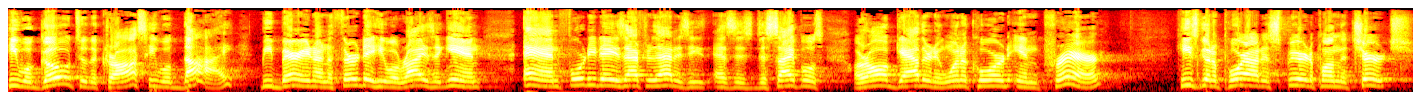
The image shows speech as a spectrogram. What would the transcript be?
He will go to the cross. He will die, be buried. On the third day, he will rise again. And 40 days after that, as, he, as his disciples are all gathered in one accord in prayer, he's going to pour out his spirit upon the church,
